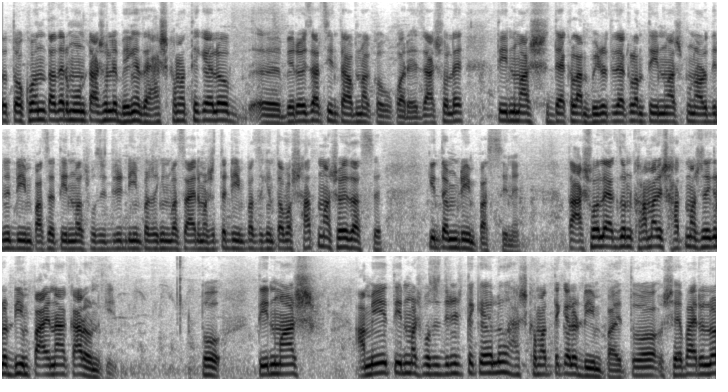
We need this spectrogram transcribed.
তো তখন তাদের মনটা আসলে ভেঙে যায়। হাঁস খামার থেকে এলো বেরোয় যাওয়ার চিন্তা ভাবনা করে যে আসলে তিন মাস দেখলাম, ভিডিওতে দেখলাম তিন মাস, পনেরো দিনে ডিম পাচ্ছে, তিন মাস, পঁচিশ দিনে ডিম পাচ্ছে, কিংবা চার মাসেতে ডিম পাচ্ছে, কিন্তু আমার সাত মাস হয়ে যাচ্ছে, কিন্তু আমি ডিম পাচ্ছি না। তা আসলে একজন খামারি সাত মাস এগুলো ডিম পায় না, কারণ কি? তো তিন মাস, আমি তিন মাস, পঁচিশ দিনের থেকে হলো হাঁস খামার থেকে হলো ডিম পাই, তো সে বাইরে হলো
